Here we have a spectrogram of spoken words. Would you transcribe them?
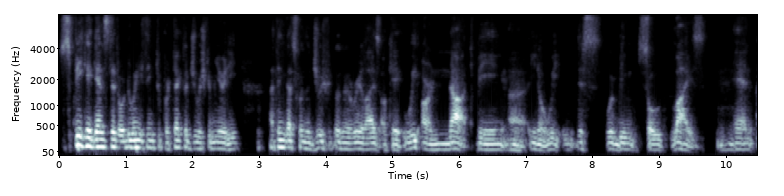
speak against it or do anything to protect the Jewish community. I think that's when the Jewish people are going to realize, okay, we are not being, uh, you know, we this we're being sold lies Mm-hmm. And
